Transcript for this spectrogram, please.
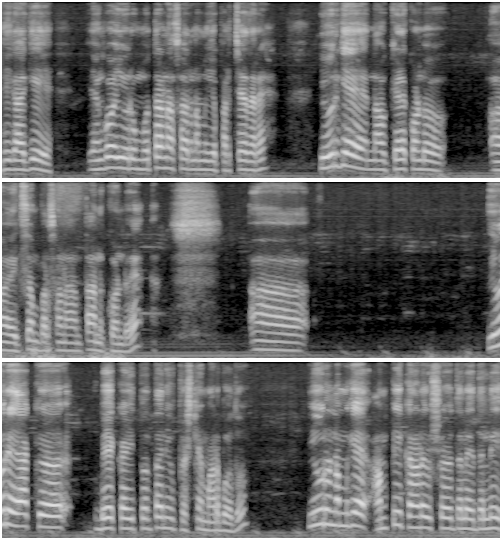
ಹೀಗಾಗಿ ಹೆಂಗೋ ಇವರು ಮುತ್ತಣ್ಣ ಸರ್ ನಮಗೆ ಪರಿಚಯ ಇದ್ದಾರೆ ಇವ್ರಿಗೆ ನಾವು ಕೇಳಿಕೊಂಡು ಎಕ್ಸಾಮ್ ಬರ್ಸೋಣ ಅಂತ ಅಂದ್ಕೊಂಡೆ ಇವರೇ ಯಾಕೆ ಬೇಕಾಯಿತು ಅಂತ ನೀವು ಪ್ರಶ್ನೆ ಮಾಡ್ಬೋದು. ಇವರು ನಮಗೆ ಹಂಪಿ ಕನ್ನಡ ವಿಶ್ವವಿದ್ಯಾಲಯದಲ್ಲಿ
